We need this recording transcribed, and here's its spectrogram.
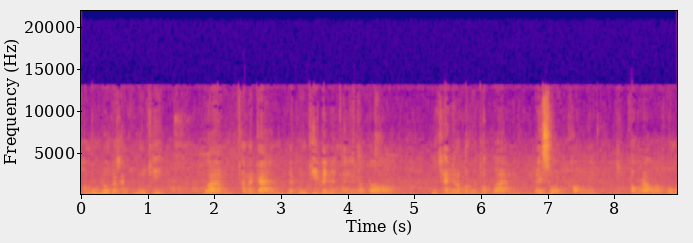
ข้อมูลร่วมกับทางมูลนิธิว่าสถานการณ์ในพื้นที่เป็นยังไง แล้วก็มีใครได้รับผลกระทบบ้างในส่วนของของเราเราคง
